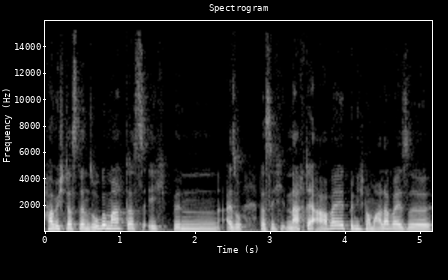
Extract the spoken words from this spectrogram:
habe ich das dann so gemacht, dass ich bin, also dass ich nach der Arbeit bin ich normalerweise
